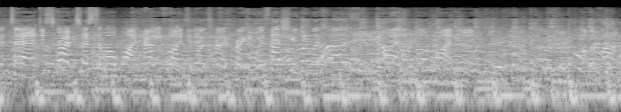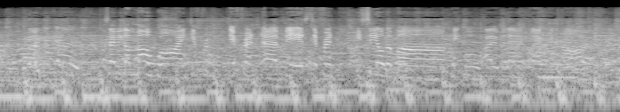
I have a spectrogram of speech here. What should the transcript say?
So uh, describe to us the mulled wine. How are you finding it? it's very, very good. It was actually one of my first tries of mulled wine. So we got mulled wine, different different uh, beers, different. You see all the bar people over there working hard.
